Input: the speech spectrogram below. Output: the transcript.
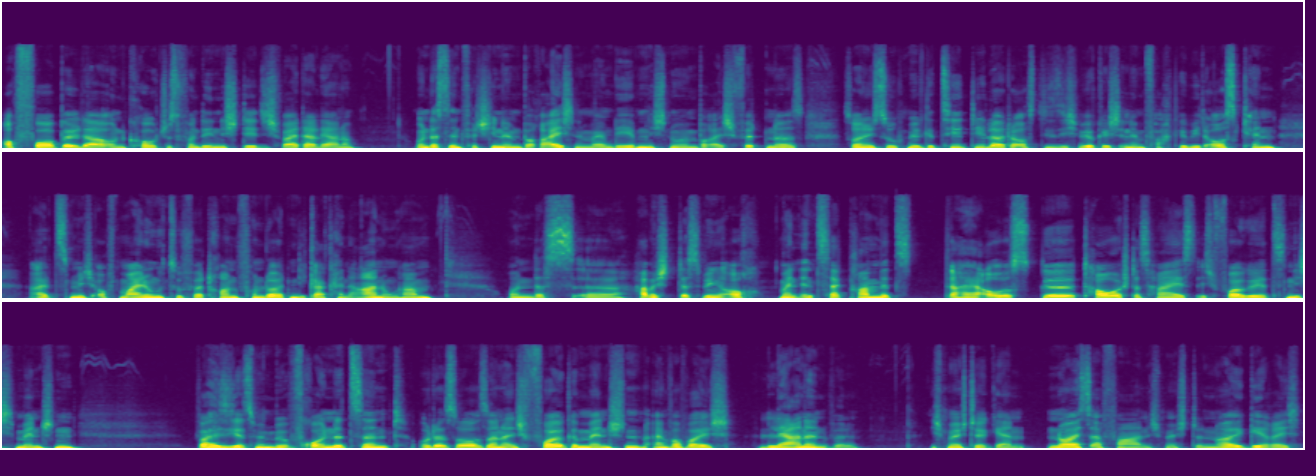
auch Vorbilder und Coaches, von denen ich stetig weiterlerne. Und das in verschiedenen Bereichen in meinem Leben, nicht nur im Bereich Fitness, sondern ich suche mir gezielt die Leute aus, die sich wirklich in dem Fachgebiet auskennen, als mich auf Meinungen zu vertrauen von Leuten, die gar keine Ahnung haben. Und das äh, habe ich deswegen auch mein Instagram jetzt daher ausgetauscht. Das heißt, ich folge jetzt nicht Menschen, weil sie jetzt mit mir befreundet sind oder so, sondern ich folge Menschen einfach, weil ich lernen will. Ich möchte gern Neues erfahren, ich möchte neugierig,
